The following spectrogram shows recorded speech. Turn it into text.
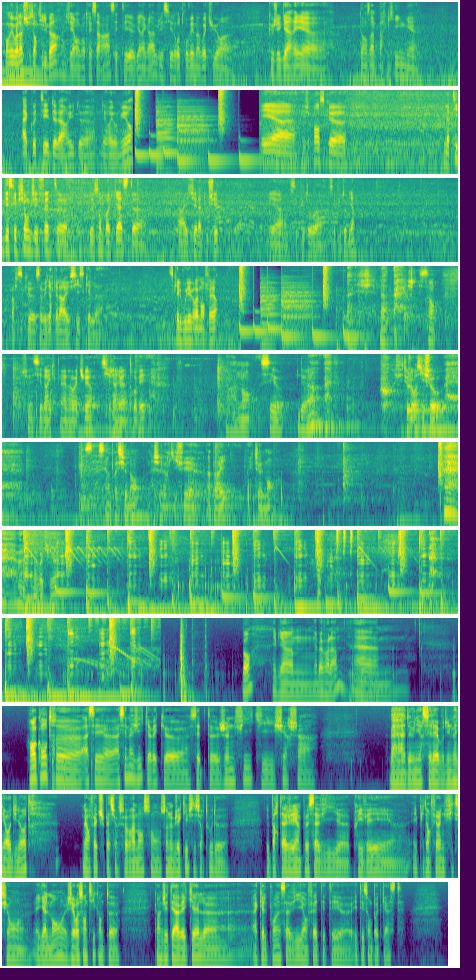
Bon mais voilà, je suis sorti du bar, j'ai rencontré Sarah, c'était euh, bien agréable. J'ai essayé de retrouver ma voiture euh, que j'ai garée euh, dans un parking à côté de la rue de, de Réaumur. Et, je pense que la petite description que j'ai faite de son podcast a réussi à la toucher. Et c'est plutôt, plutôt bien. Parce que ça veut dire qu'elle a réussi ce qu'elle a ce qu'elle voulait vraiment faire. Allez, là, je descends. Je vais essayer de récupérer ma voiture, si j'arrive à la trouver. Normalement, c'est au dehors. Il fait toujours aussi chaud. C'est assez impressionnant la chaleur qu'il fait euh, à Paris actuellement. Bien, eh ben voilà. Euh, rencontre euh, assez, euh, assez magique avec cette jeune fille qui cherche à bah, devenir célèbre d'une manière ou d'une autre. Mais en fait, je suis pas sûr que ce soit vraiment son, son objectif. C'est surtout de, de, partager un peu sa vie privée et, et puis d'en faire une fiction également. J'ai ressenti quand, quand j'étais avec elle à quel point sa vie en fait était, était son podcast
